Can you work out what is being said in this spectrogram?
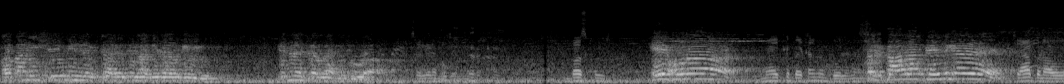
ਪਤਾ ਨਹੀਂ 6 ਮਹੀਨੇ ਵਿਚਾਰੇ ਤੇ ਲੱਗ ਜਾਣਗੇ। ਕਿੰਨਾ ਚਿਰ ਲੱਗ ਜੂਗਾ? ਬਸ ਕੋਈ। ਇਹ ਹੁਣ ਮੈਂ ਇੱਥੇ ਬੈਠਾ ਮੈਂ ਬੋਲਣਾ। ਸਰਕਾਰਾਂ ਕਹਿੰਦੀਆਂ ਚਾਹ ਬਣਾਓ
